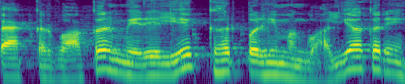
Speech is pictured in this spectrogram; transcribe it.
पैक करवा कर मेरे लिए घर पर ही मंगवा लिया करें।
